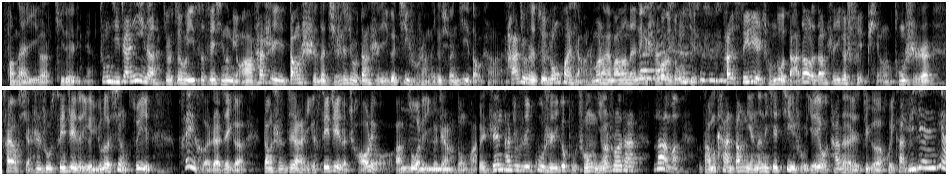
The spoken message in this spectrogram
放在一个梯队里面，《终极战役》呢，就是最后一次飞行的冥王，它是当时的，其实就是当时一个技术上的一个炫技，在我看来，它就是最终幻想什么乱七八糟的那个时候的东西，它的 CG 程度达到了当时一个水平，同时它要显示出 CG 的一个娱乐性，所以配合着这个。当时这样一个 CG 的潮流啊，做了一个这样的动画，本身它就是故事一个补充。你要说它烂吗？咱们看当年的那些技术，也有它的这个回看局限性。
